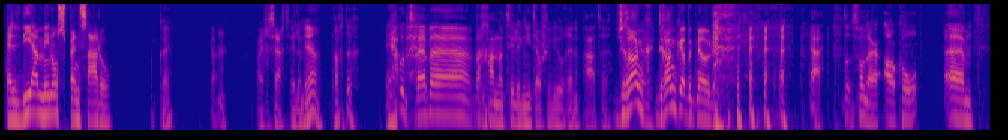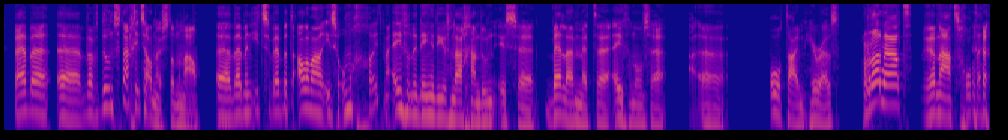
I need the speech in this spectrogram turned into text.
El Dia Menos Pensado. Mooi gezegd, Willem. Ja, prachtig. Goed, we, hebben, we gaan natuurlijk niet over wielrennen praten. Drank, drank heb ik nodig. Ja, zonder alcohol. Ehm, we, hebben, eh, we doen vandaag iets anders dan normaal. Eh, we, hebben iets, we hebben het allemaal iets omgegooid. Maar een van de dingen die we vandaag gaan doen is eh, bellen met eh, een van onze eh, all-time heroes. Renaat! Renaat Schotten.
